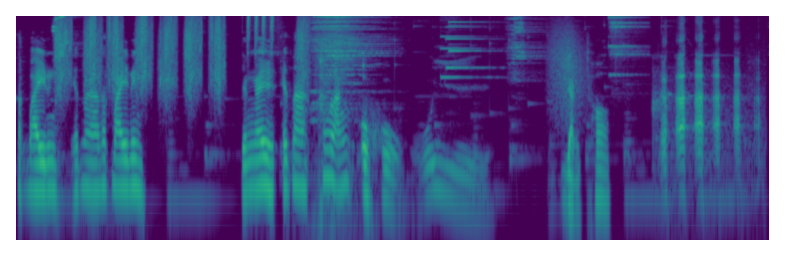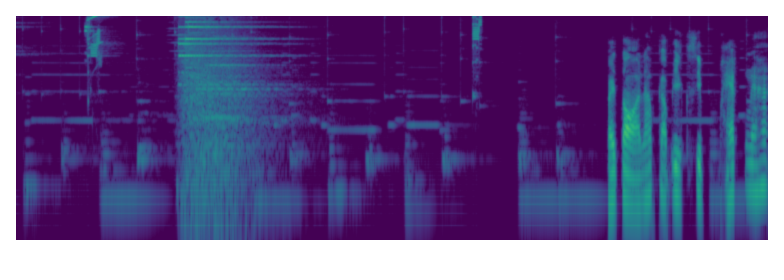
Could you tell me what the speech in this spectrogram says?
สักใบหนึ่ง SR สักใบหนึ่งยังไง SR ข้างหลัง โอ้โหอย่างชอบ ไปต่อนะครับกับอีก 10 แพ็คนะฮะ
